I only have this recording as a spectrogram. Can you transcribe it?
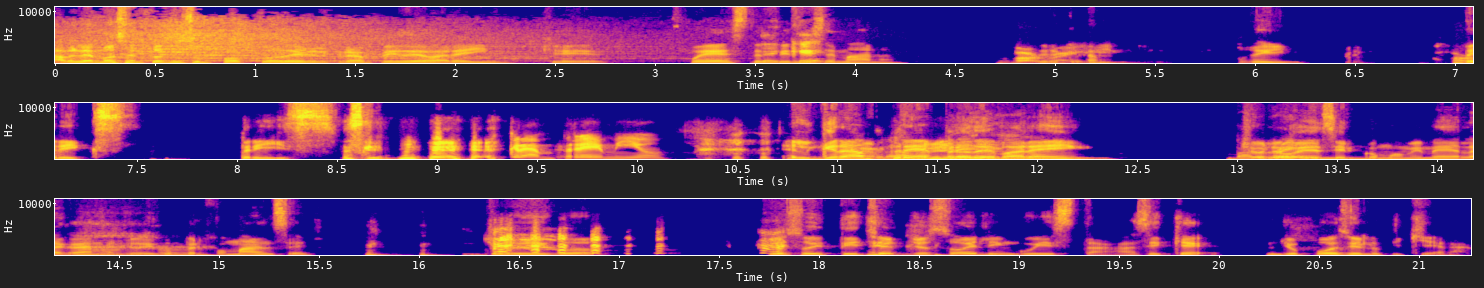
Hablemos entonces un poco del Gran Prix de Bahrein, que fue este ¿De fin de qué? semana. Bahrein. Prix. Prix. Prix. Gran premio. El Gran Gran Premio de Premio. Bahrein. Yo le voy a decir Bahrein. como a mí me dé la gana. Yo digo performance. Yo digo, yo soy teacher, yo soy lingüista, así que yo puedo decir lo que quiera.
